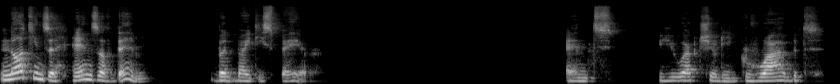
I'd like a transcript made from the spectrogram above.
not in the hands of them, but by despair. And you actually grabbed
